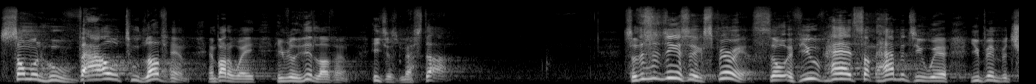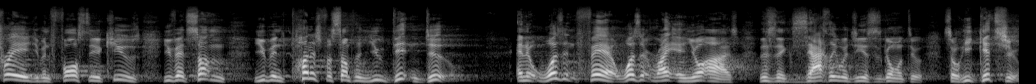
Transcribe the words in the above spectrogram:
Someone who vowed to love him. And by the way, he really did love him. He just messed up. So this is Jesus' experience. So if you've had something happen to you where you've been betrayed, you've been falsely accused, you've had something, you've been punished for something you didn't do, and it wasn't fair, it wasn't right in your eyes, this is exactly what Jesus is going through. So he gets you.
